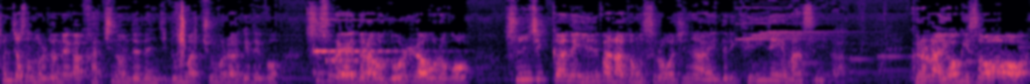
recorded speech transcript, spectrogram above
혼자서 놀던 애가 같이 논다든지 눈맞춤을 하게 되고 스스로 애들하고 놀라고 그러고 순식간에 일반 아동스러워지는 아이들이 굉장히 많습니다. 그러나 여기서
